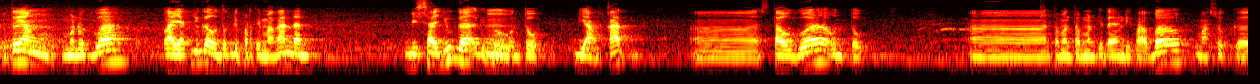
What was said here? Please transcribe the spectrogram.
Itu yang menurut gua layak juga untuk dipertimbangkan dan bisa juga gitu Hmm. untuk diangkat. Eh, setahu gua untuk eh, teman-teman kita yang difabel masuk ke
